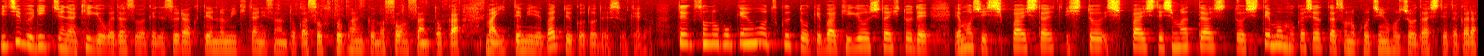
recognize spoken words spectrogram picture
一部リッチな企業が出すわけです。楽天の三木谷さんとかソフトバンクの孫さんとかまあ言ってみればということですけど。でその保険を作っておけば起業した人でもし失敗した人失敗してしまったとしても昔だったらその個人保証を出してたから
